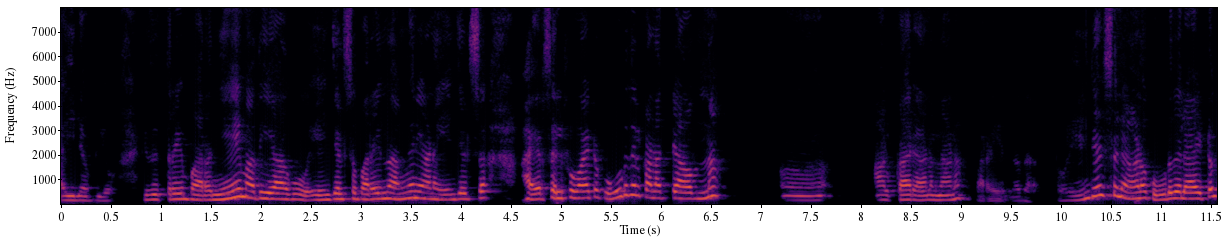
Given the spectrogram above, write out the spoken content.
I love you ഇത് ഇത്രയും പറഞ്ഞേ മതിയാകൂ. ഏഞ്ചൽസ് പറയുന്നത് അങ്ങനെയാണ്. ഏഞ്ചൽസ് ഹയർ സെൽഫുമായിട്ട് കൂടുതൽ കണക്റ്റ് ആവുന്ന ആൾക്കാരാണെന്നാണ് പറയുന്നത്. അപ്പോൾ ഏഞ്ചൽസിനാണ് കൂടുതലായിട്ടും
